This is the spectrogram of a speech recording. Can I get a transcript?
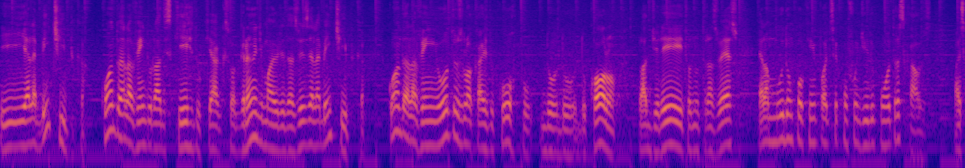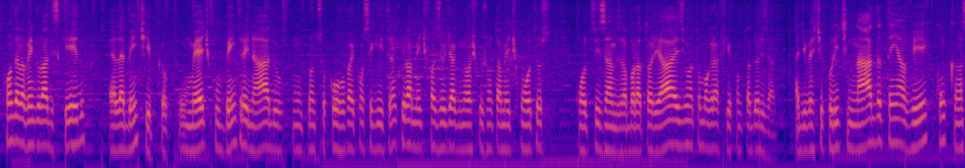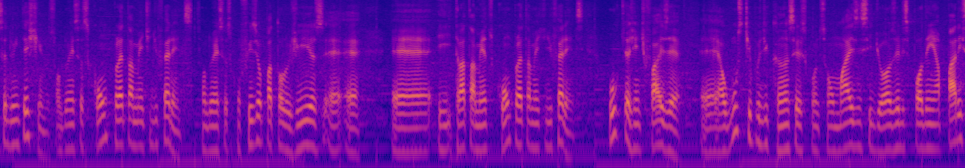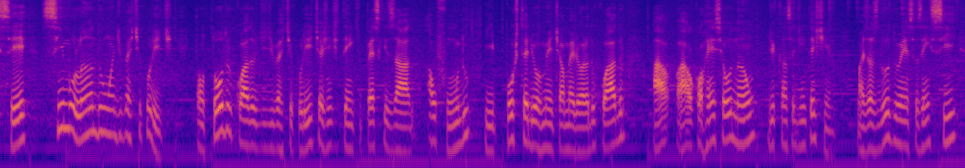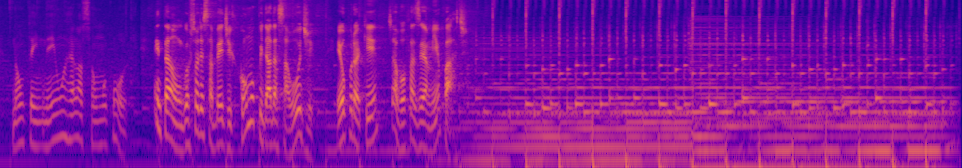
e ela é bem típica. Quando ela vem do lado esquerdo, que é a sua grande maioria das vezes, ela é bem típica. Quando ela vem em outros locais do corpo, do, do, do cólon, lado direito ou no transverso, ela muda um pouquinho pode ser confundido com outras causas. Mas quando ela vem do lado esquerdo, ela é bem típica. Um médico bem treinado, um pronto-socorro, vai conseguir tranquilamente fazer o diagnóstico juntamente com outros, com outros exames laboratoriais e uma tomografia computadorizada. A diverticulite nada tem a ver com câncer do intestino, são doenças completamente diferentes. São doenças com fisiopatologias é, é, é, e tratamentos completamente diferentes. O que a gente faz é é, alguns tipos de cânceres, quando são mais insidiosos, eles podem aparecer simulando uma diverticulite. Então, todo o quadro de diverticulite a gente tem que pesquisar ao fundo e, posteriormente à melhora do quadro, a, a ocorrência ou não de câncer de intestino. Mas as duas doenças em si não têm nenhuma relação uma com a outra. Então, gostou de saber de como cuidar da saúde? Eu por aqui já vou fazer a minha parte.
